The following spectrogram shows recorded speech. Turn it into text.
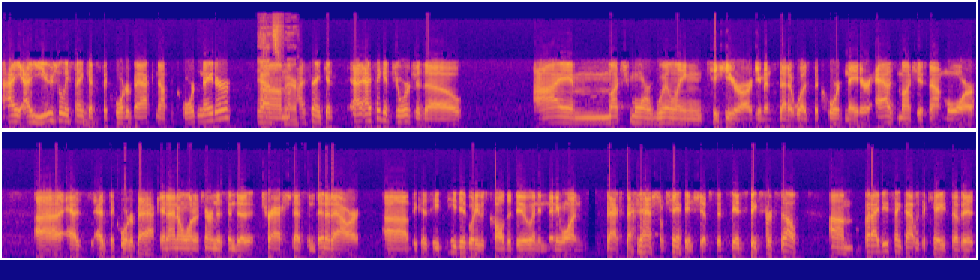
I, I usually think it's the quarterback, not the coordinator. Yeah, that's um, fair. I think it. I, I think at Georgia, though, I am much more willing to hear arguments that it was the coordinator as much, if not more, uh, as as the quarterback. And I don't want to turn this into trash Stetson Bennett hour uh, because he he did what he was called to do, and, and he won back-to-back national championships. It, it speaks for itself. Um, but I do think that was a case of it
